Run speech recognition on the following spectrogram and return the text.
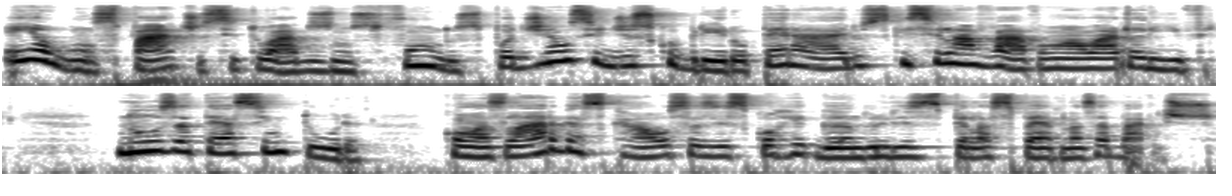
Em alguns pátios situados nos fundos, podiam-se descobrir operários que se lavavam ao ar livre, nus até a cintura, com as largas calças escorregando-lhes pelas pernas abaixo.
